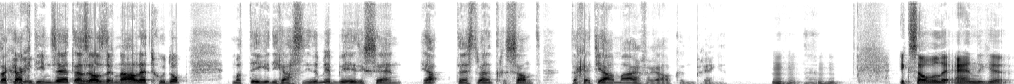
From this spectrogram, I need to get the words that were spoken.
je tuurlijk. 18 bent. En zelfs daarna, let goed op. Maar tegen die gasten die ermee bezig zijn, ja, dan is het wel interessant dat je het ja-maar-verhaal kunt brengen. Mhm, Ja. mhm. Ik zou willen eindigen,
